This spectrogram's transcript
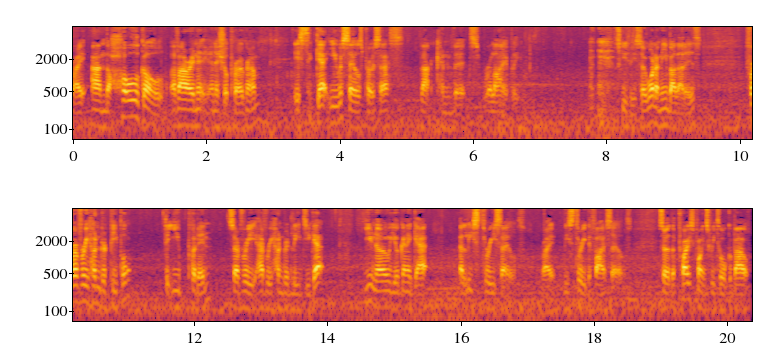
right? And the whole goal of our in- initial program is to get you a sales process that converts reliably. Excuse me. So what I mean by that is, for every hundred people that you put in, so every every hundred leads you get, you know you're going to get at least three sales, right? At least three to five sales. So the price points we talk about,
